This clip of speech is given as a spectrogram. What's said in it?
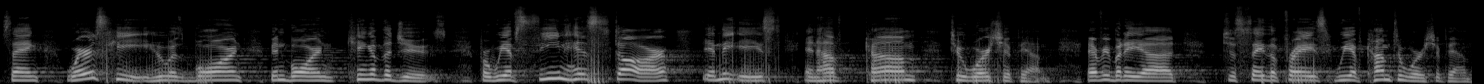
saying, Where is he who was born, been born king of the Jews? For we have seen his star in the east and have come to worship him. Everybody, uh, just say the phrase, We have come to worship him.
